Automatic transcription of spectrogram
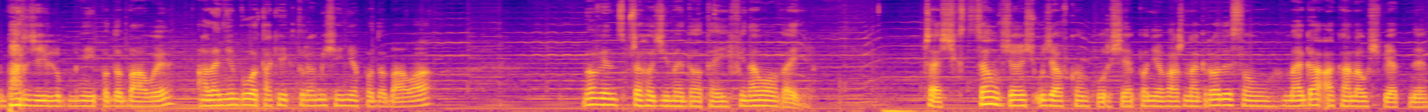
bardziej lub mniej podobały, ale nie było takiej, która mi się nie podobała. No więc przechodzimy do tej finałowej. Cześć, chcę wziąć udział w konkursie, ponieważ nagrody są mega, a kanał świetny.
